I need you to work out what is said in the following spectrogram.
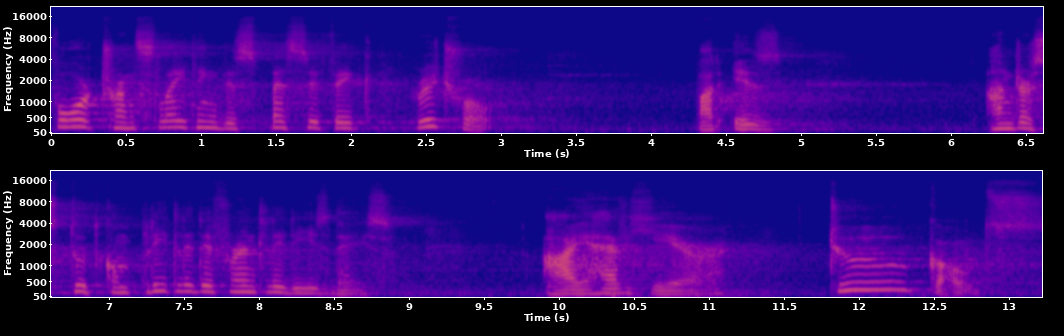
for translating this specific ritual, but is understood completely differently these days. I have here two goats.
